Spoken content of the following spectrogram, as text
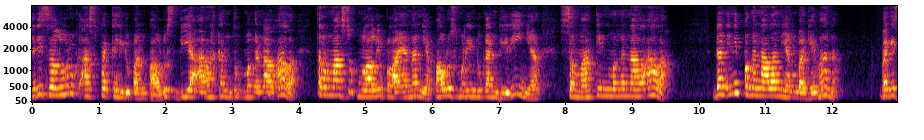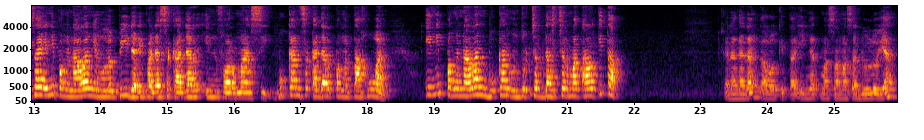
Jadi seluruh aspek kehidupan Paulus dia arahkan untuk mengenal Allah, termasuk melalui pelayanannya. Paulus merindukan dirinya semakin mengenal Allah. Dan ini pengenalan yang bagaimana? Bagi saya ini pengenalan yang lebih daripada sekadar informasi, bukan sekadar pengetahuan, ini pengenalan bukan untuk cerdas cermat Alkitab. Kadang-kadang kalau kita ingat masa-masa dulu ya,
